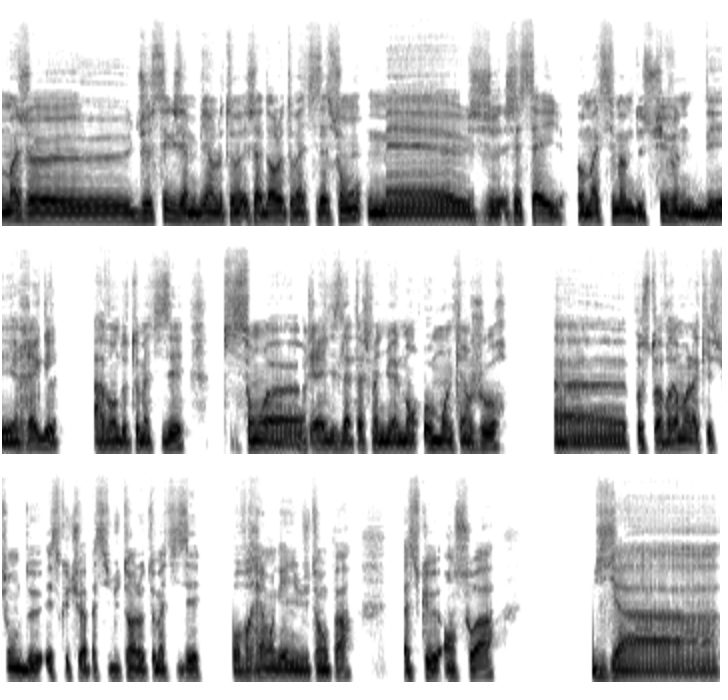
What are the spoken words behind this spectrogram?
Moi, je, Dieu sait que j'aime bien l'auto, j'adore l'automatisation, mais j'essaye au maximum de suivre des règles avant d'automatiser, qui sont euh, réalise la tâche manuellement au moins 15 jours. Euh, pose-toi vraiment la question de est-ce que tu vas passer du temps à l'automatiser pour vraiment gagner du temps ou pas, parce que en soi, il y a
